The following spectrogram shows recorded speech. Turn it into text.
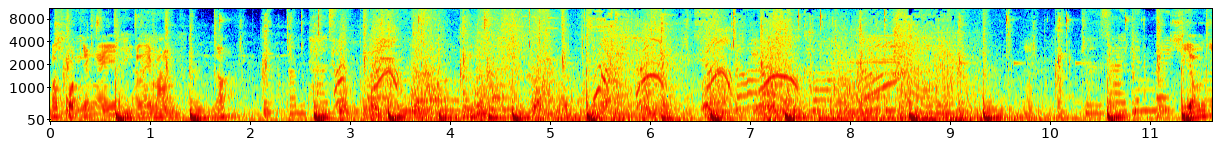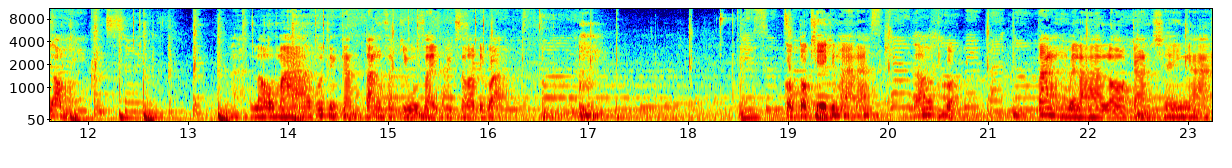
ว่ากดยังไงอะไรบ้าง เนาะเคี้ยมย่อมเรามาพูดถึงการตั้งสกิลใส่ควิกสล็อตดีกว่า กดตัวเคขึ้นมานะ แล้วกดตั้งเวลารอการใช้งาน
